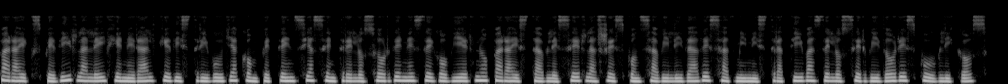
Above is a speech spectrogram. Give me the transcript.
para expedir la ley general que distribuya competencias entre los órdenes de gobierno para establecer las responsabilidades administrativas de los servidores públicos,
